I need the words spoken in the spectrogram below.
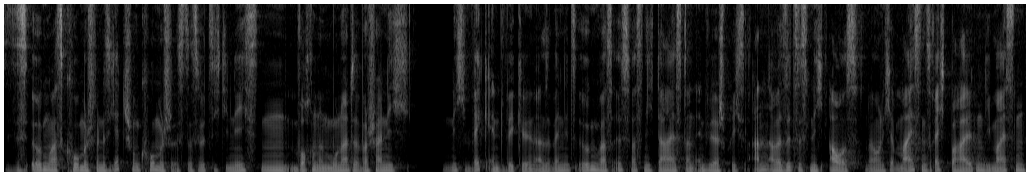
das ist irgendwas komisch, wenn es jetzt schon komisch ist, das wird sich die nächsten Wochen und Monate wahrscheinlich nicht wegentwickeln. Also wenn jetzt irgendwas ist, was nicht da ist, dann entweder sprich es an, aber sitze es nicht aus. Ne? Und ich habe meistens recht behalten. Die meisten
